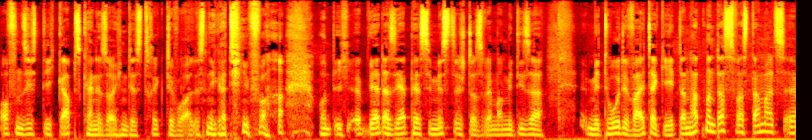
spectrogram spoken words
Offensichtlich gab es keine solchen Distrikte, wo alles negativ war. Und ich äh, wäre da sehr pessimistisch, dass wenn man mit dieser Methode weitergeht, dann hat man das, was damals äh,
